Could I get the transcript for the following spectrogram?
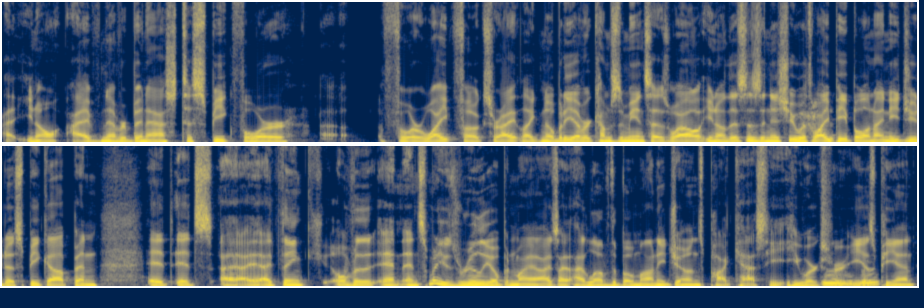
uh, you know, I've never been asked to speak for. Uh, For white folks, right? Like nobody ever comes to me and says, "Well, you know, this is an issue with white people, and I need you to speak up." And it, it's, I, I, think over the and, and somebody who's really opened my eyes. I, I love the Bomani Jones podcast. He he works for mm-hmm. ESPN,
